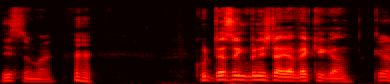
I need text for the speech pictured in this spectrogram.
siehst du mal. Gut, deswegen bin ich da ja weggegangen. genau,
